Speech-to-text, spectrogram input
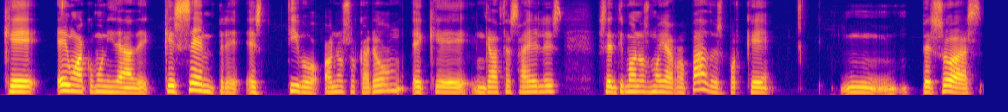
que é unha comunidade que sempre estivo ao noso carón e que, grazas a eles, sentimonos moi arropados, porque mm, persoas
